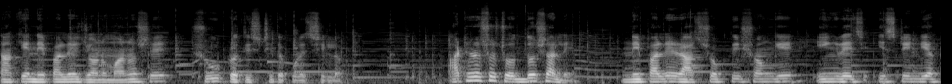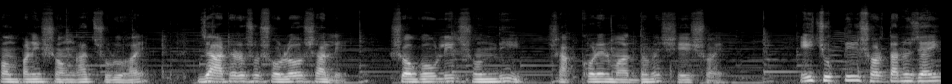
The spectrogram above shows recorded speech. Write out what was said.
তাঁকে নেপালের জনমানসে সুপ্রতিষ্ঠিত করেছিল। আঠেরোশো চোদ্দ সালে নেপালের রাজশক্তির সঙ্গে ইংরেজ ইস্ট ইন্ডিয়া কোম্পানির সংঘাত শুরু হয়, যা আঠেরোশো ষোলো সালে সগৌলির সন্ধি স্বাক্ষরের মাধ্যমে শেষ হয়। এই চুক্তির শর্তানুযায়ী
